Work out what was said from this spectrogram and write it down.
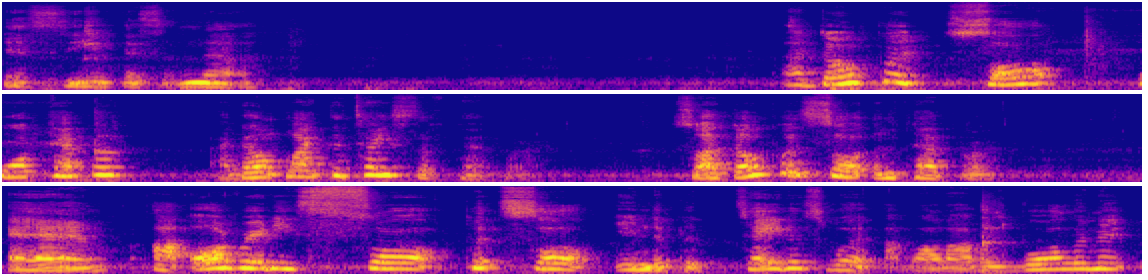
and see if that's enough. I don't put salt or pepper. I don't like the taste of pepper. So I don't put salt and pepper. And I already salt, put salt in the potatoes while I was boiling it.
